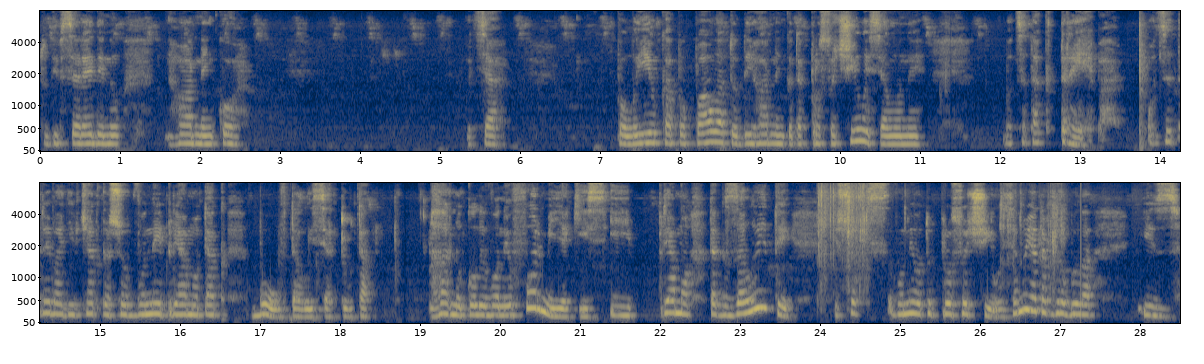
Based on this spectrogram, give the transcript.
туди всередину гарненько. Оця поливка попала, туди гарненько так просочилися вони. Бо це так треба. Оце треба, дівчатка, щоб вони прямо так бовталися тут. Гарно, коли вони в формі якісь, і прямо так залити, і щоб вони отут просочилися. Ну, я так зробила із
